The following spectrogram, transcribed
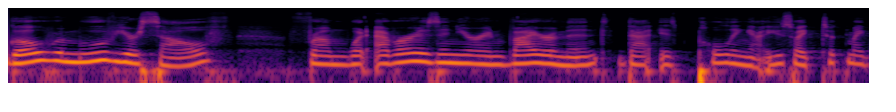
Go remove yourself from whatever is in your environment that is pulling at you. So I took my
